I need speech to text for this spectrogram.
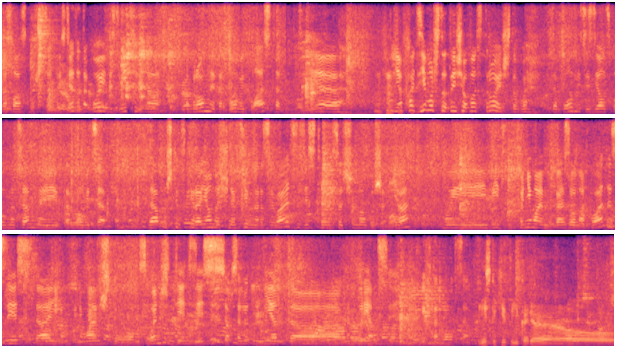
Ярославского шоссе. То есть это такой действительно огромный торговый кластер, где необходимо что-то еще построить, чтобы дополнить и сделать полноценный торговый центр. Да, Пушкинский район очень активно развивается, здесь строится очень много жилья. Мы видим, понимаем, какая зона охвата здесь, да, и мы понимаем, что на сегодняшний день здесь абсолютно нет э, конкуренции других торговых центров. Есть какие-то якоря э,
